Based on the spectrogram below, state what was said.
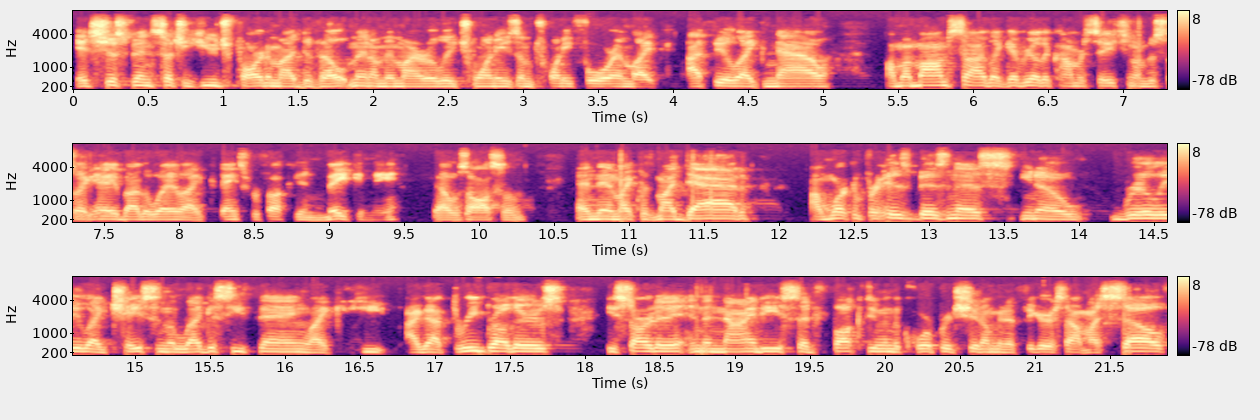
it's just been such a huge part of my development. I'm in my early 20s. I'm 24, and like I feel like now on my mom's side, like every other conversation, I'm just like, hey, by the way, like thanks for fucking making me. That was awesome. And then like with my dad, I'm working for his business, you know, really like chasing the legacy thing. Like he, I got three brothers. He started it in the 90s, said, fuck doing the corporate shit. I'm going to figure this out myself.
